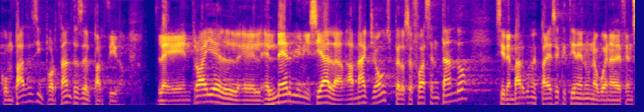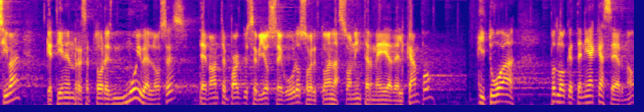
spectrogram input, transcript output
compases importantes del partido. Le entró ahí el, nervio inicial a, Mac Jones, pero se fue asentando. Sin embargo, me parece que tienen una buena defensiva, que tienen receptores muy veloces. Devante Parker se vio seguro, sobre todo en la zona intermedia del campo. Y tú, pues lo que tenía que hacer, ¿no?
